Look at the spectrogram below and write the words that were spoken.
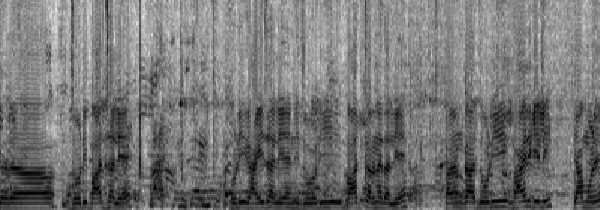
तर जोडी बाद झाली आहे. थोडी घाई झाली आहे आणि जोडी बाद करण्यात आली आहे. कारण का जोडी बाहेर गेली त्यामुळे.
